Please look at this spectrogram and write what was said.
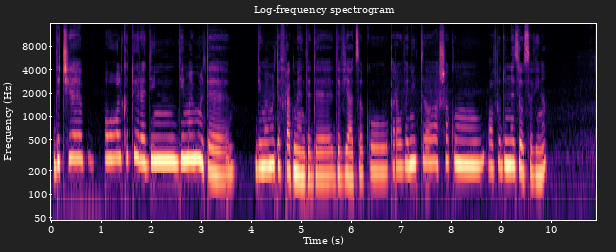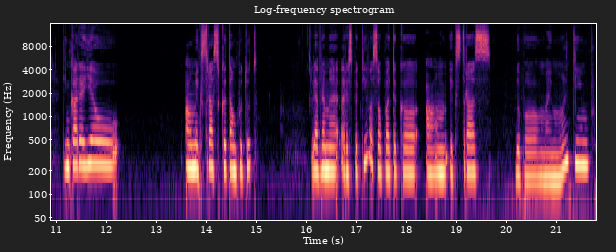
Deci e o alcătuire din, din mai multe din mai multe fragmente de, de viață cu care au venit uh, așa cum a vrut Dumnezeu să vină, din care eu am extras cât am putut la vremea respectivă sau poate că am extras după mai mult timp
